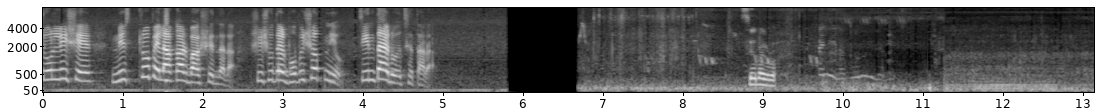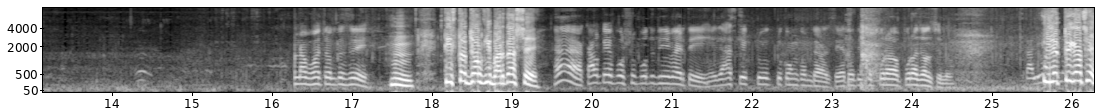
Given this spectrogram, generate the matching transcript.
চল্লিশের নিস্ত্রুপ এলাকার বাসিন্দারা। শিশুদের ভবিষ্যৎ নিয়েও চিন্তায় রয়েছে তারা। ঠান্ডা ভয় চলতেছে। হুম তিস্তার জল কি বাড়তে আসছে? হ্যাঁ কালকে পরশু প্রতিদিনই বাড়িতে। এই যে আজকে একটু একটু কম কম দেখা যাচ্ছে এতদিন তো পুরা পুরা জল ছিল। ইলেকট্রিক আছে?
